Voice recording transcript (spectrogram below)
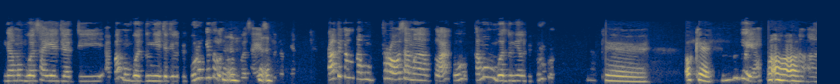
nggak membuat saya jadi apa membuat dunia jadi lebih buruk gitu loh membuat saya sebenarnya. Tapi kalau kamu pro sama pelaku kamu membuat dunia lebih buruk loh oke okay. oke okay. begitu ya uh, uh, uh. Uh,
